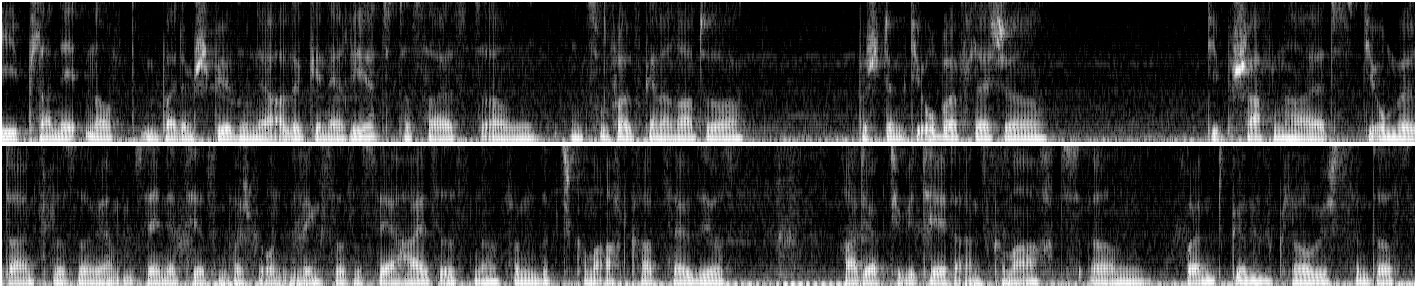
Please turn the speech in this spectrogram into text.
Die Planeten auf, bei dem Spiel sind ja alle generiert. Das heißt, ähm, ein Zufallsgenerator bestimmt die Oberfläche, die Beschaffenheit, die Umwelteinflüsse. Wir sehen jetzt hier zum Beispiel unten links, dass es sehr heiß ist, ne? 75,8 Grad Celsius, Radioaktivität 1,8, ähm, Röntgen, glaube ich, sind das.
